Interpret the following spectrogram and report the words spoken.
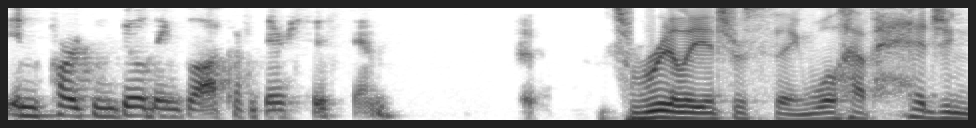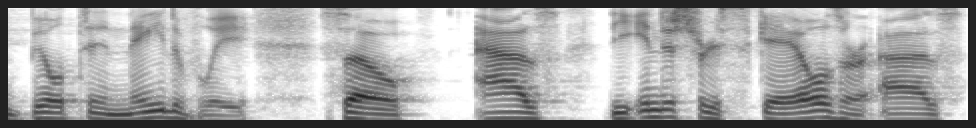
important building block of their system. It's really interesting. We'll have hedging built in natively. So as the industry scales or as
